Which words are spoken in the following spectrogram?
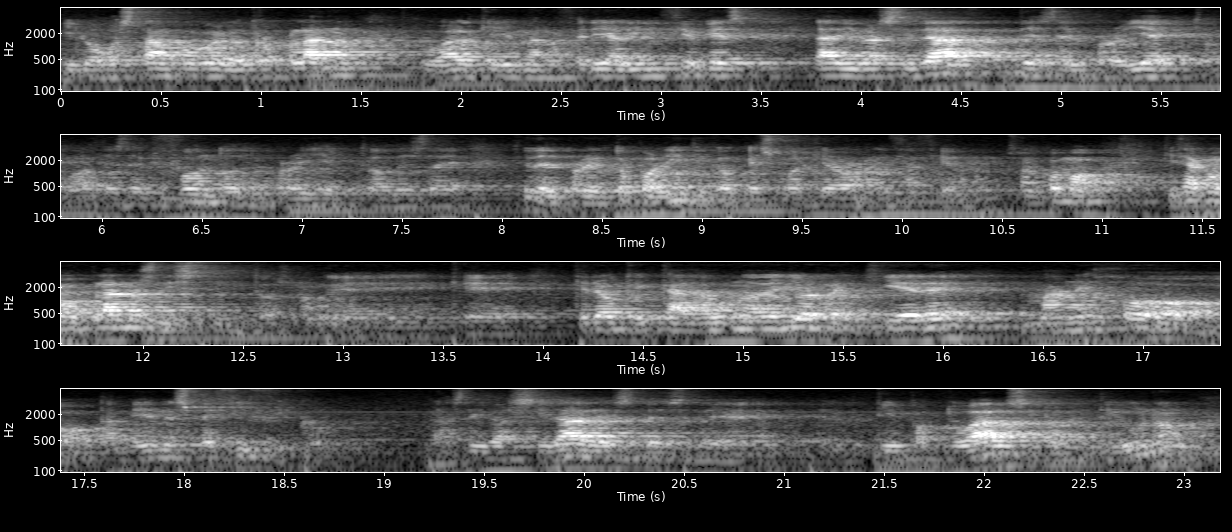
Y luego está un poco el otro plano, igual que yo me refería al inicio, que es la diversidad desde el proyecto, o desde el fondo del proyecto, el político, que es cualquier organización. Son como, quizá como planos distintos, que creo que cada uno de ellos requiere manejo también específico. Las diversidades desde el tiempo actual, siglo XXI,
